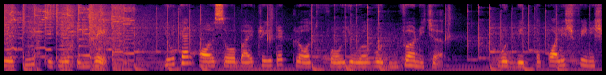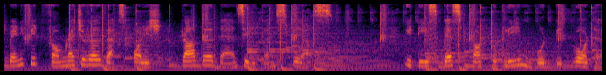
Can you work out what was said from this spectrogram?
will keep it looking great. You can also buy treated cloth for your wooden furniture. Wood with the polish finish benefit from natural wax polish rather than silicone squares. It is best not to clean wood with water.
